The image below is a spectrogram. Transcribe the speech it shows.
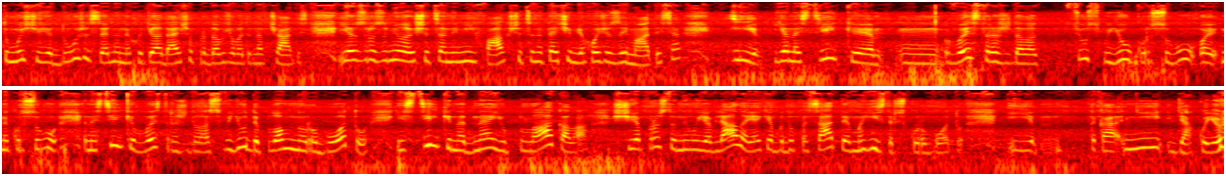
тому що я дуже сильно не хотіла далі продовжувати навчатись. Я зрозуміла, що це не мій факт, що це не те, чим я хочу займатися. І я настільки м, вистраждала. Цю свою курсову, ой, не курсову, я настільки вистраждала свою дипломну роботу, я стільки над нею плакала, що я просто не уявляла, як я буду писати магістерську роботу. І така ні, дякую.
